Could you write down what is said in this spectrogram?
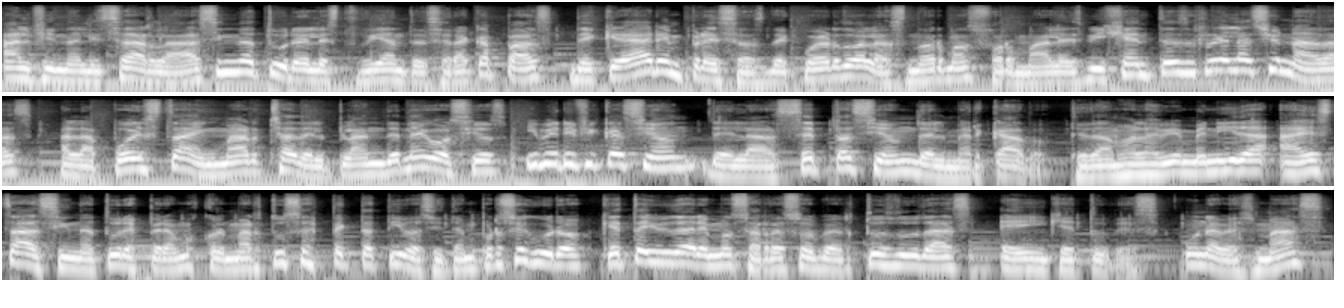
al finalizar la asignatura, el estudiante será capaz de crear empresas de acuerdo a las normas formales vigentes relacionadas a la puesta en marcha del plan de negocios y verificación de la aceptación del mercado. Te damos la bienvenida a esta asignatura, esperamos colmar tus expectativas y ten por seguro que te ayudaremos a resolver tus dudas e inquietudes. Una vez más,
